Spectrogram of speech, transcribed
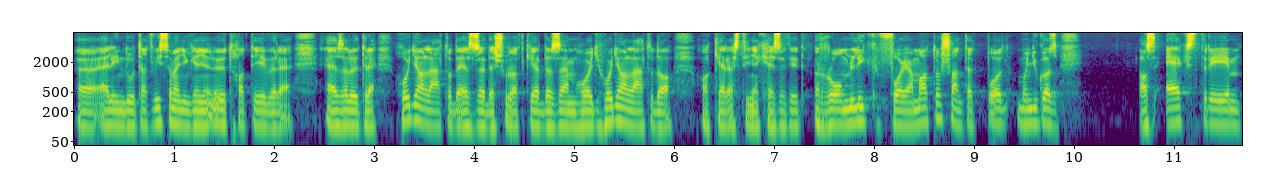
elindult. Tehát visszamegyünk egy 5-6 évre ezelőttre. Hogyan látod látod, ezredes urat kérdezem, hogy hogyan látod a, a keresztények helyzetét? Romlik folyamatosan? Tehát mondjuk az az extrém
